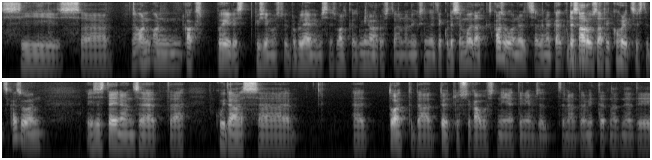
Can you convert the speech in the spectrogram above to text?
siis äh, on, on kaks põhilist küsimust või probleemi, mis selles valdkonnas minu arust on, on üks on see, et kuidas sa mõõdad, kas kasu on üldse või noh, kuidas sa aru saad, et koolitusest üldse kasu on. ja siis teine on see, et äh, kuidas äh, toetada töötlussügavust nii, et inimesed nii-öelda mitte, et nad niimoodi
